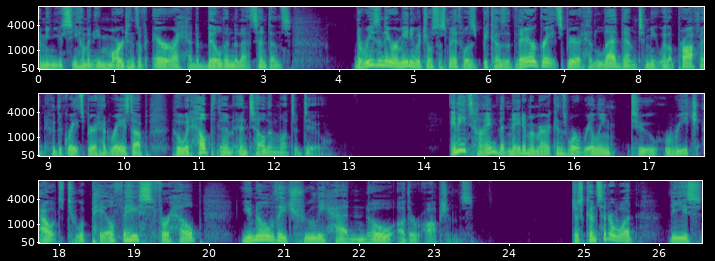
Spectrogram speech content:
I mean, you see how many margins of error I had to build into that sentence. The reason they were meeting with Joseph Smith was because their Great Spirit had led them to meet with a prophet who the Great Spirit had raised up who would help them and tell them what to do. Any time that Native Americans were willing to reach out to a paleface for help, you know they truly had no other options. Just consider what these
